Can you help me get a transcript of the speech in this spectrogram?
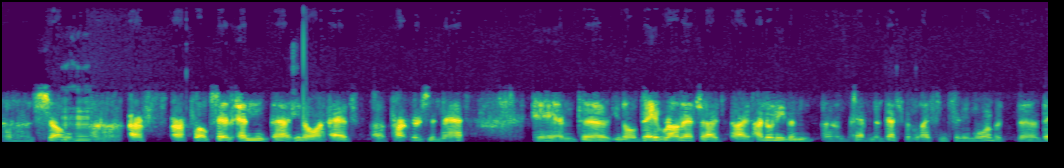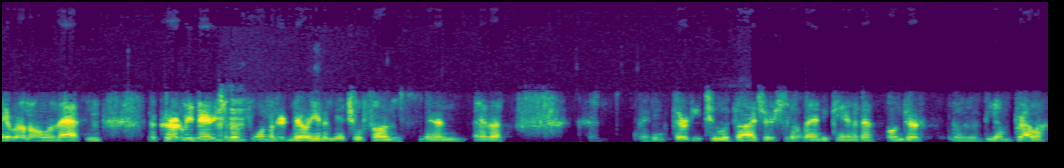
Uh, so mm-hmm. uh, our our folks and and uh, you know I have uh, partners in that and uh, you know they run it. I I, I don't even um, have an investment license anymore, but uh, they run all of that, and they're currently managing mm-hmm. about 400 million in mutual funds, and have a I think 32 advisors in Atlantic Canada under uh, the umbrella,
